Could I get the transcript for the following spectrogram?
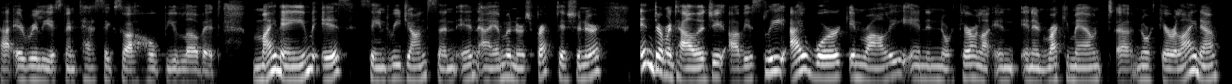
Uh, it really is fantastic. So I hope you love it. My name is Sandry Johnson, and I am a nurse practitioner in dermatology. Obviously, I work in Raleigh and in North Carolina, in, in, in Rocky Mount, uh, North Carolina.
